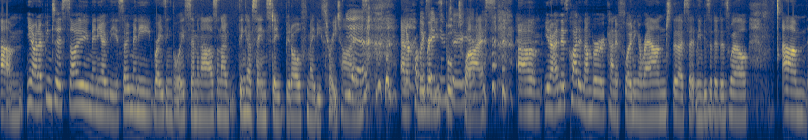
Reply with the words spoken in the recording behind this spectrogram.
um, you know, and I've been to so many over the years, so many raising boys seminars, and I think I've seen Steve Biddulph maybe three times. Yeah. and I've probably I've read his book too, yeah. twice. um, you know, and there's quite a number kind of floating around that I've certainly visited as well. Um,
